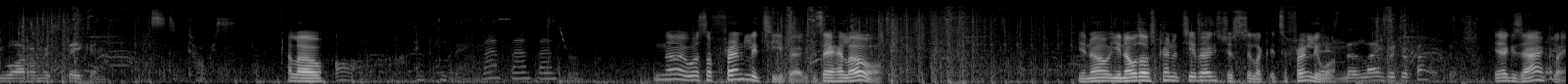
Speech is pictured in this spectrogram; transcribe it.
you are mistaken. Taurus. Hello. Oh, and teabag. Dance, dance, dance room. No, it was a friendly teabag to say hello. You know, you know those kind of teabags. Just like it's a friendly It's one. the language of character. Yeah, exactly.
